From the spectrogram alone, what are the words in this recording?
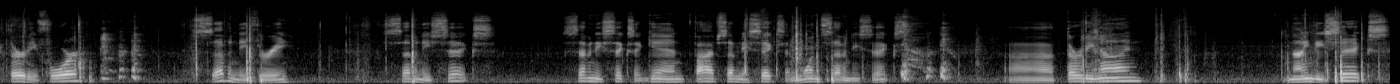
34, 73, 76, 76 again, 576 and 176, uh, 39, 96,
